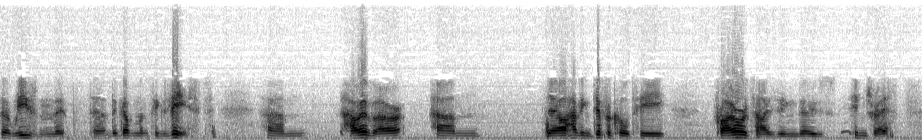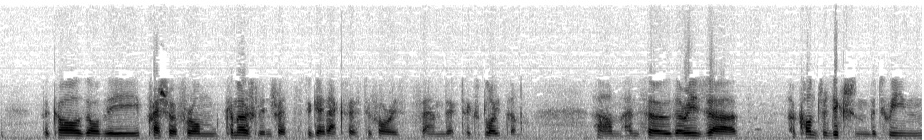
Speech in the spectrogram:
the reason that uh, the governments exist. Um, however, um, they are having difficulty prioritizing those interests because of the pressure from commercial interests to get access to forests and uh, to exploit them. Um, and so there is a, a contradiction between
